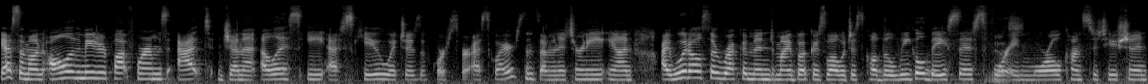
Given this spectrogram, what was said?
Yes, I'm on all of the major platforms at Jenna Ellis ESQ, which is, of course, for Esquire, since I'm an attorney. And I would also recommend my book as well, which is called The Legal Basis for yes. a Moral Constitution.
